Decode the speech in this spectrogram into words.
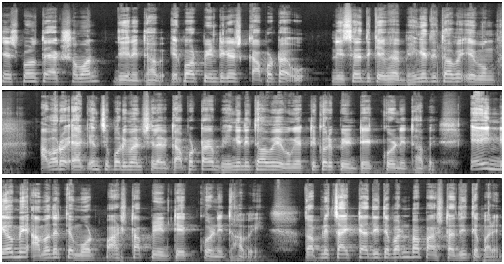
শেষ পর্যন্ত এক সমান দিয়ে নিতে হবে। এরপর প্রিন্টিকের কাপড়টা নিচের দিকে এভাবে ভেঙে দিতে হবে এবং আবারও এক ইঞ্চি পরিমাণ সেলাইয়ের কাপড়টা ভেঙে নিতে হবে এবং একটি করে প্রিন্ট এক করে নিতে হবে। এই নিয়মে আমাদেরকে মোট পাঁচটা প্রিন্টেক করে নিতে হবে। তো আপনি চারটা দিতে পারেন বা পাঁচটা দিতে পারেন।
